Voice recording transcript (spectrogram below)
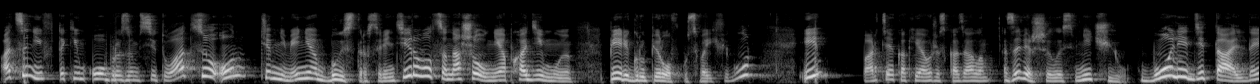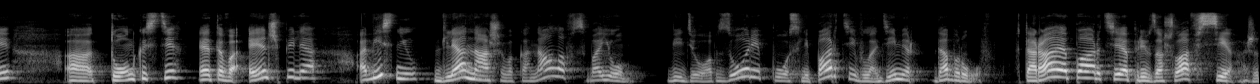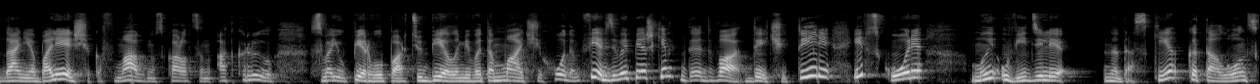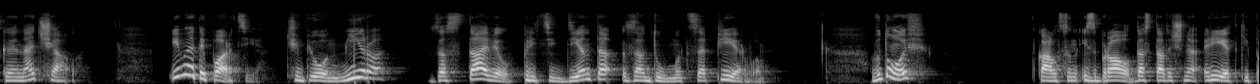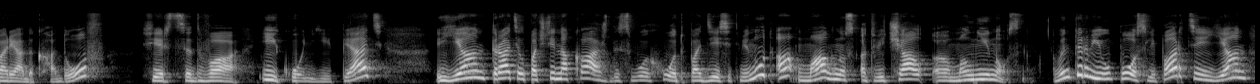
Оценив таким образом ситуацию, он, тем не менее, быстро сориентировался, нашел необходимую перегруппировку своих фигур и партия, как я уже сказала, завершилась в ничью. Более детальные э, тонкости этого эндшпиля объяснил для нашего канала в своем видеообзоре после партии Владимир Добров. Вторая партия превзошла все ожидания болельщиков. Магнус Карлсон открыл свою первую партию белыми в этом матче ходом ферзевой пешки d2, d4 и вскоре мы увидели на доске каталонское начало. И в этой партии чемпион мира заставил претендента задуматься первым. Вновь. Карлсон избрал достаточно редкий порядок ходов, ферзь c2 и конь e5, Ян тратил почти на каждый свой ход по 10 минут, а Магнус отвечал э, молниеносно. В интервью после партии Ян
